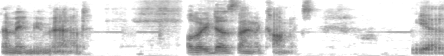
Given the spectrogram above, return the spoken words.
that made me mad. Although he does die in the comics. Yeah.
